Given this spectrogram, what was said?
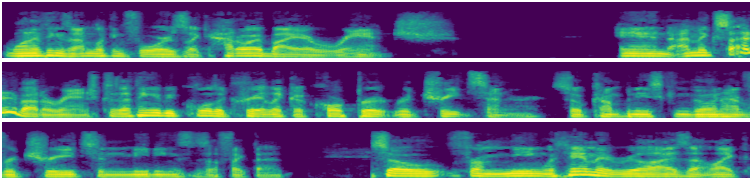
one of the things I'm looking for is like, how do I buy a ranch? And I'm excited about a ranch because I think it'd be cool to create like a corporate retreat center so companies can go and have retreats and meetings and stuff like that. So from meeting with him, I realized that like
